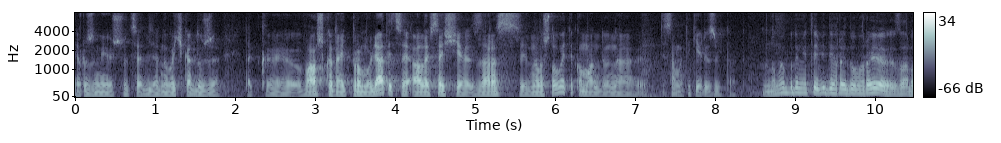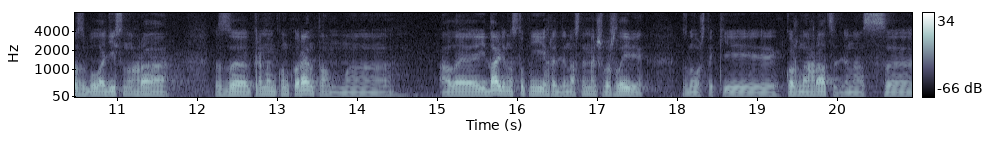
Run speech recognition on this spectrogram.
Я розумію, що це для новачка дуже так е, важко навіть промовляти це, але все ще зараз налаштовуєте команду на саме такий результат. Ну, ми будемо йти від ігри до гри. Зараз була дійсно гра з прямим конкурентом, е, але і далі наступні ігри для нас не менш важливі. Знову ж таки, кожна гра це для нас е,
